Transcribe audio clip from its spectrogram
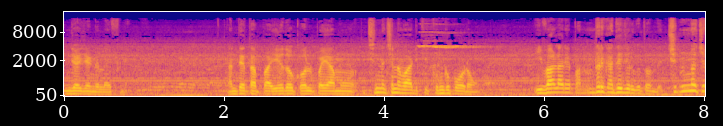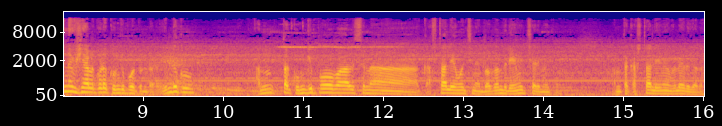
ఎంజాయ్ చేయండి లైఫ్ని. అంతే తప్ప ఏదో కోల్పోయాము చిన్న చిన్న వాటికి కుంగిపోవడం ఇవాళ రేపు అందరికీ అదే జరుగుతుంది. చిన్న చిన్న విషయాలు కూడా కుంగిపోతుంటారు. ఎందుకు? అంత కుంగిపోవాల్సిన కష్టాలు ఏమొచ్చినాయి? భగవంతుడు ఏమిచ్చాడు మీకు? అంత కష్టాలు ఏమీ ఇవ్వలేదు కదా?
